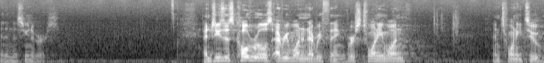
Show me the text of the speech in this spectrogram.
and in this universe. And Jesus co rules everyone and everything. Verse 21 and 22.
